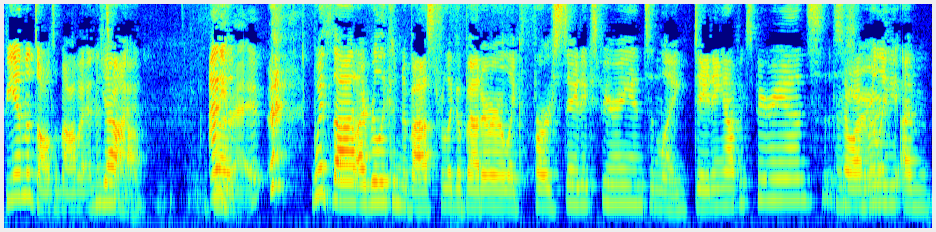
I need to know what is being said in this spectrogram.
be an adult about it, and it's Yeah. fine. But- Anyway, with that, I really couldn't have asked for like a better like first date experience and like dating app experience. so I'm really I'm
